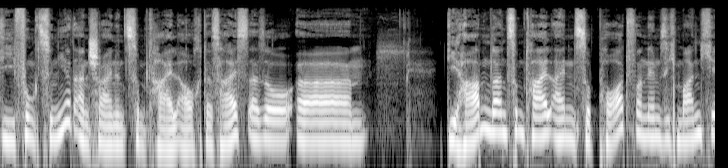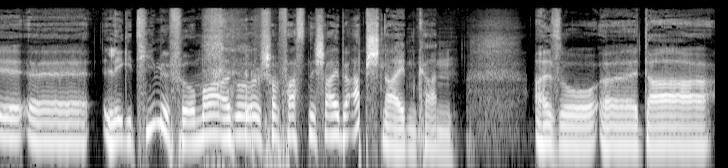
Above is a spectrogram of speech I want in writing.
die funktioniert anscheinend zum Teil auch. Das heißt also, ähm, die haben dann zum Teil einen Support, von dem sich manche äh, legitime Firma also schon fast eine Scheibe abschneiden kann. Also äh, da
